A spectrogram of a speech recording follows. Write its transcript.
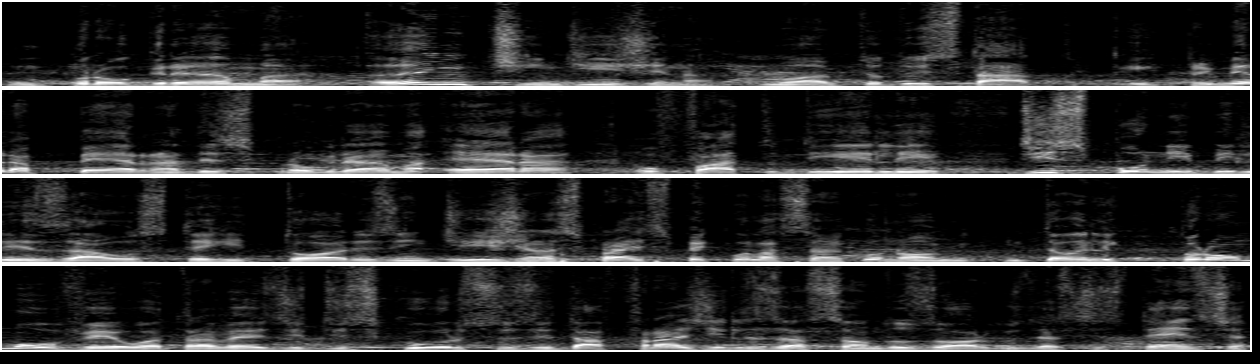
um programa anti-indígena no âmbito do Estado. E a primeira perna desse programa era o fato de ele disponibilizar os territórios indígenas para especulação econômica. Então ele promoveu através de discursos e da fragilização dos órgãos de assistência,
